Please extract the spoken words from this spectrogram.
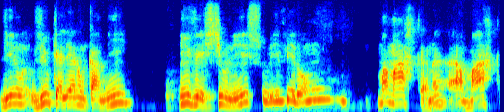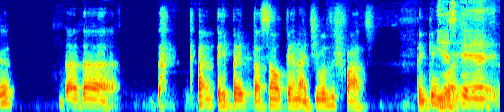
viram, viu que ali era um caminho, investiu nisso e virou um, uma marca, né? a marca da, da, da interpretação alternativa dos fatos. Tem quem gosta. É,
